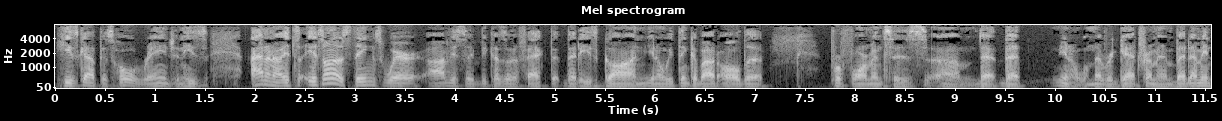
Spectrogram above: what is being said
He's got this whole range, and he's I don't know. It's it's one of those things where obviously because of the fact that that he's gone, you know, we think about all the performances um, that that you know we'll never get from him. But I mean,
